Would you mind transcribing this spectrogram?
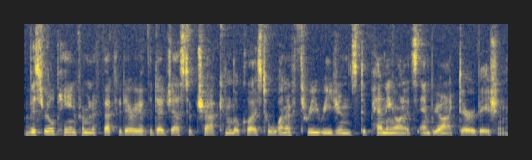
Visceral pain from an affected area of the digestive tract can localize to one of three regions depending on its embryonic derivation.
